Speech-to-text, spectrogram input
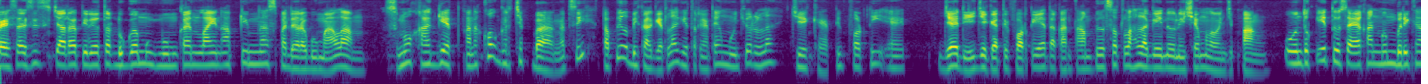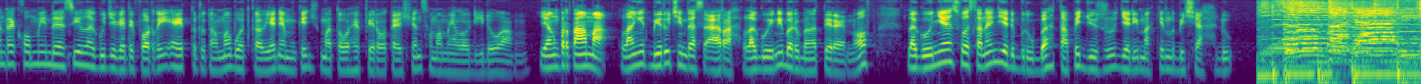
PSSI secara tidak terduga mengumumkan line up timnas pada Rabu malam. Semua kaget, karena kok gercep banget sih? Tapi lebih kaget lagi, ternyata yang muncul adalah JKT48. Jadi, JKT48 akan tampil setelah laga Indonesia melawan Jepang. Untuk itu, saya akan memberikan rekomendasi lagu JKT48, terutama buat kalian yang mungkin cuma tahu heavy rotation sama melodi doang. Yang pertama, Langit Biru Cinta Searah. Lagu ini baru banget direnov. Lagunya suasananya jadi berubah, tapi justru jadi makin lebih syahdu. Sumpah dari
